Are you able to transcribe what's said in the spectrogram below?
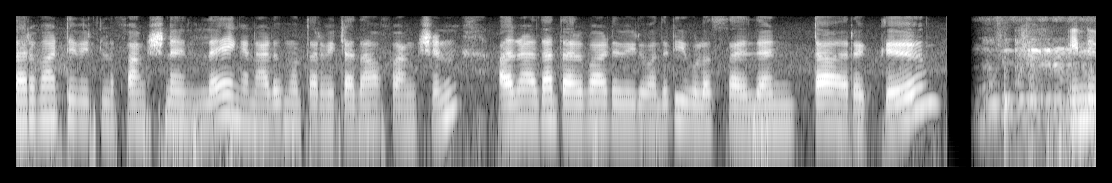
தருவாட்டு வீட்டில் ஃபங்க்ஷன் இல்லை. எங்கள் நடுமூத்தார் வீட்டில் தான் ஃபங்க்ஷன் அதனால தான் தருவாடு வீடு வந்துட்டு இவ்வளோ சைலண்ட்டாக இருக்குது இந்த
